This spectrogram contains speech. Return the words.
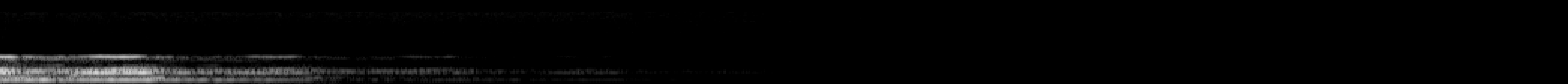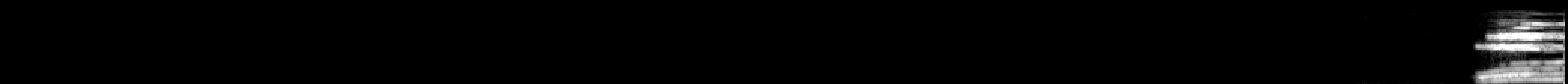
إن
